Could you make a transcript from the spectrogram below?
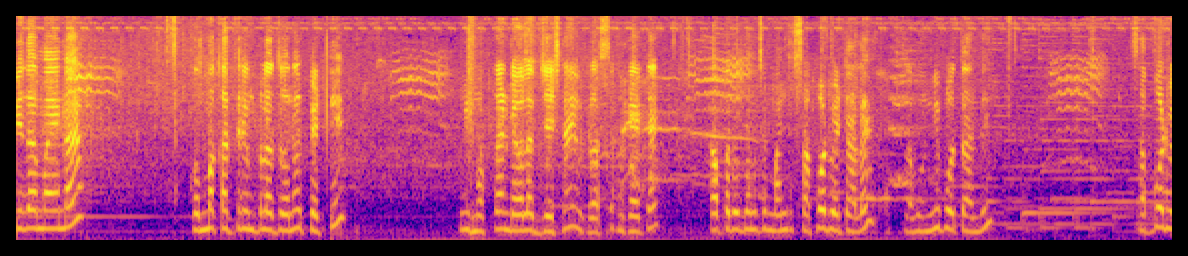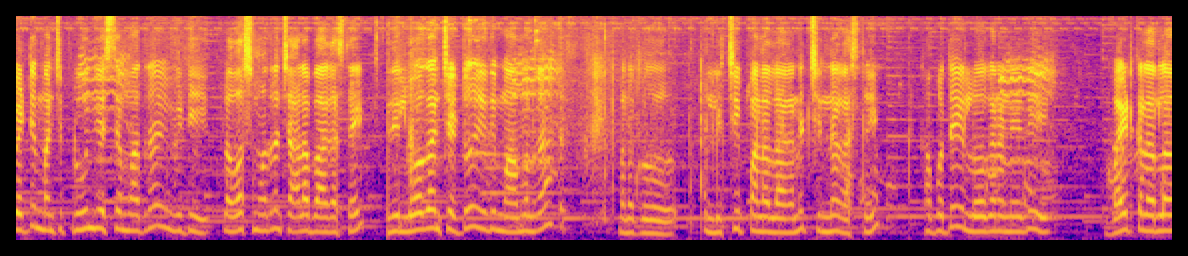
విధమైన కొమ్మ కత్తిరింపులతోనే పెట్టి ఈ మొక్కను డెవలప్ చేసిన ఇప్పుడు ప్రస్తుతానికి అయితే కాకపోతే దీనికి మంచి సపోర్ట్ పెట్టాలి. అది ఉండిపోతుంది. సపోర్ట్ పెట్టి మంచి ప్రూన్ చేస్తే మాత్రం వీటి ఫ్లవర్స్ మాత్రం చాలా బాగా వస్తాయి. ఇది లోగన్ చెట్టు ఇది మామూలుగా మనకు లిచ్చి పండ్ల లాగానే చిన్నగా వస్తాయి. కాకపోతే ఈ లోగన్ అనేది వైట్ కలర్లో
